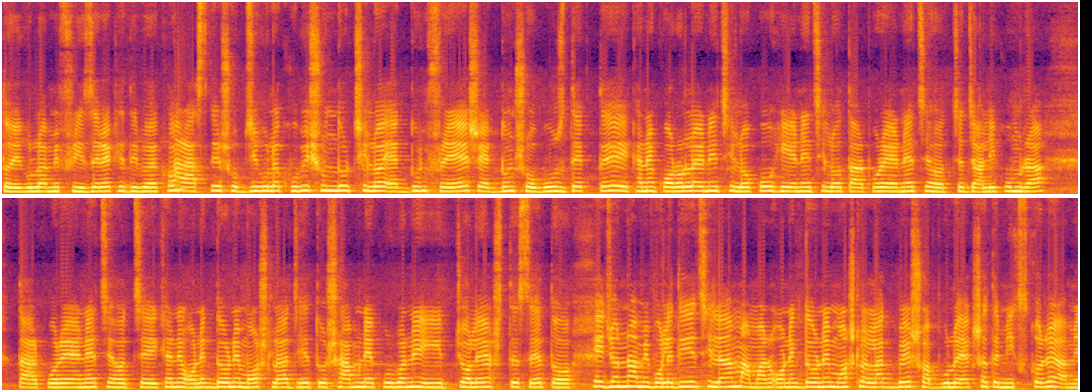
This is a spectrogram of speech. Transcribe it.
তো এগুলো আমি ফ্রিজে রেখে দিব এখন। আর আজকে সবজিগুলো খুবই সুন্দর ছিল, একদম ফ্রেশ একদম সবুজ দেখতে। এখানে করলা এনেছিল, কোহি এনেছিল, তারপরে এনেছে হচ্ছে জালি কুমড়া। তারপরে এনেছে হচ্ছে এখানে অনেক ধরনের মশলা যেহেতু সামনে কুরবানি ঈদ চলে আসতেছে তো এই জন্য আমি বলে দিয়েছিলাম আমার অনেক ধরনের মশলা লাগবে সবগুলো একসাথে মিক্স করে আমি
